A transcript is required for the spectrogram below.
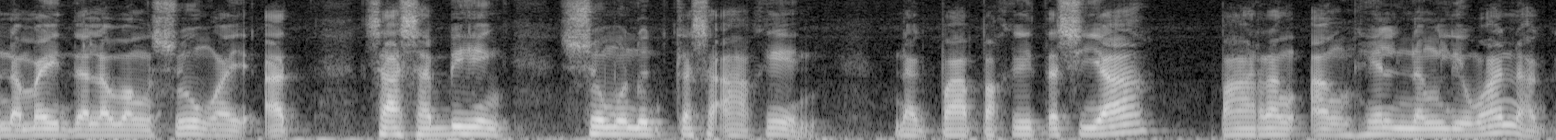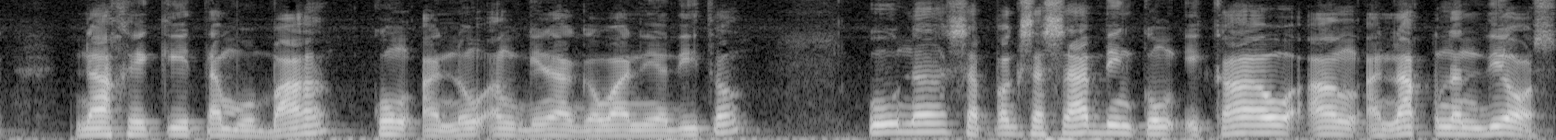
na may dalawang sungay at sasabihin, sumunod ka sa akin. Nagpapakita siya parang anghel ng liwanag. Nakikita mo ba kung ano ang ginagawa niya dito? Una, sa pagsasabing kung ikaw ang anak ng Diyos,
